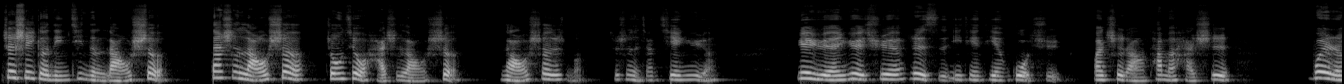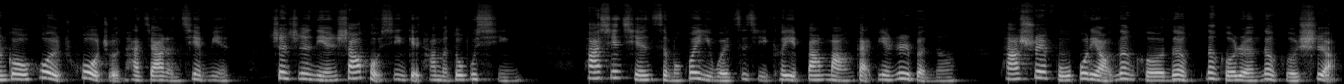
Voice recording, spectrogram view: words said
这是一个宁静的牢舍，但是牢舍终究还是牢舍。牢舍是什么？就是很像监狱啊。月圆月缺，日子一天天过去，万次郎他们还是未能够获获准和家人见面，甚至连捎口信给他们都不行。他先前怎么会以为自己可以帮忙改变日本呢？他说服不了任何任任何人任何事啊！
